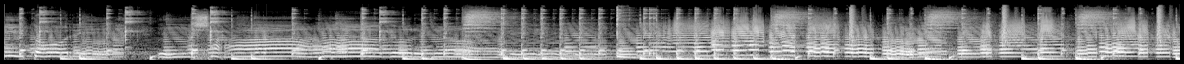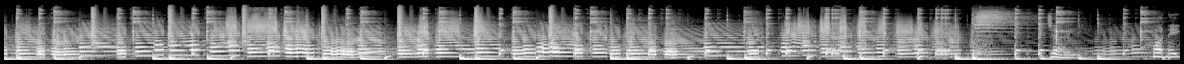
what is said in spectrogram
হারায়াসি তোরে এই সাগর যাই, অনেক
